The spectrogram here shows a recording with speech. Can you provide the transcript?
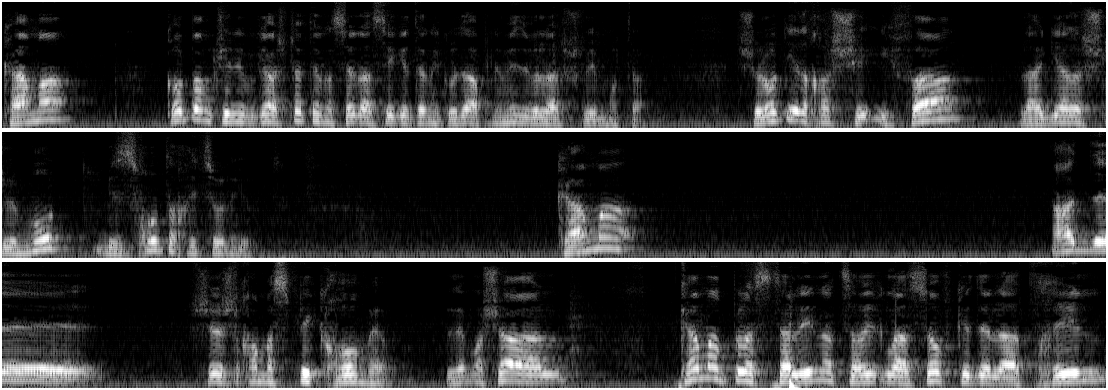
כמה? כל פעם כשנפגשת תנסה להשיג את הנקודה הפנימית ולהשלים אותה. שלא תהיה לך שאיפה להגיע לשלמות בזכות החיצוניות. כמה? עד uh, שיש לך מספיק חומר. למשל, כמה פלסטלינה צריך לאסוף כדי להתחיל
